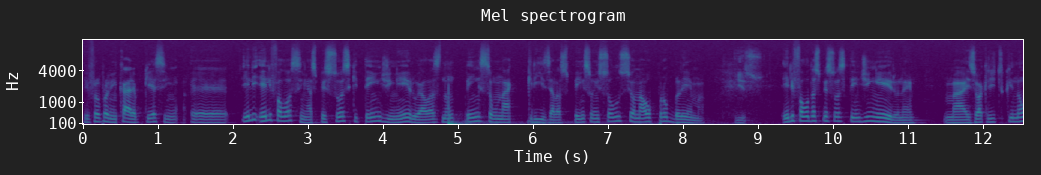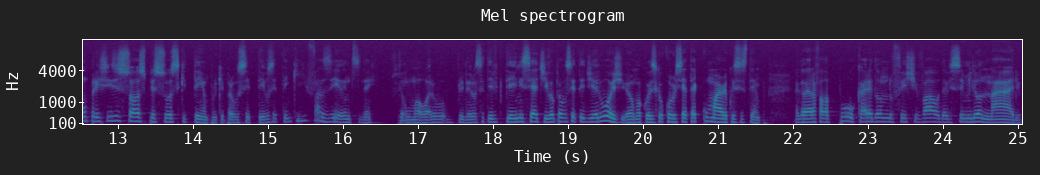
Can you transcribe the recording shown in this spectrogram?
Ele falou pra mim, cara, é porque assim, é, ele, ele falou assim, as pessoas que têm dinheiro, elas não pensam na crise, elas pensam em solucionar o problema. Isso. Ele falou das pessoas que têm dinheiro, né? Mas eu acredito que não precise só as pessoas que tenham, porque para você ter, você tem que fazer antes, né? Então, Sim. uma hora, primeiro você teve que ter iniciativa para você ter dinheiro hoje. É uma coisa que eu conversei até com o Marco esses tempos. A galera fala, pô, o cara é dono do festival, deve ser milionário.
